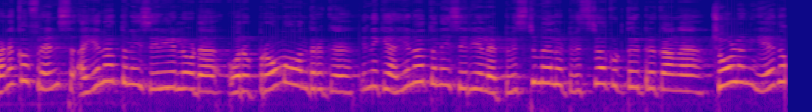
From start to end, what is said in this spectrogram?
வணக்கம் ஃப்ரெண்ட்ஸ் ஐயனா துணை சீரியலோட ஒரு ப்ரோமோ வந்திருக்கு. இன்னைக்கு ஐயனா துணை சீரியலை ட்விஸ்ட் மேலே ட்விஸ்டாக கொடுத்துக்கிட்டு இருக்காங்க. சோழன் ஏதோ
